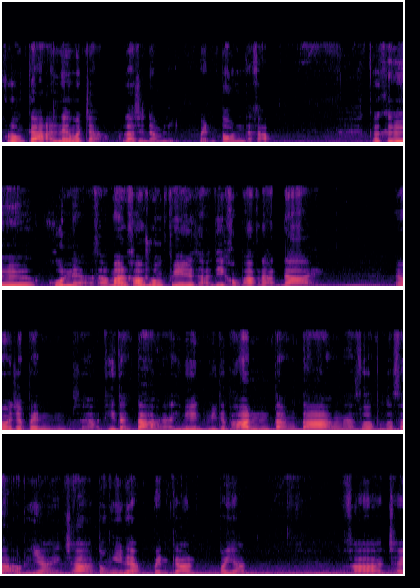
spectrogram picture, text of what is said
โครงการอันเนื่องมาจากพระราชดำริเป็นต้นนะครับ ก็คือคุณเนี่ยสามารถเข้าชมฟรีสถานที่ของภาครัฐได้ ไม่ว่าจะเป็นสถานที่ต่างๆนะที่เป็นพิพิธภัณฑ์ต่างๆนะสวนพฤกษศาสตร์อุทยานแห่งชาติ ตรงนี้เนี่ยเป็นการประหยัดค่าใช้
